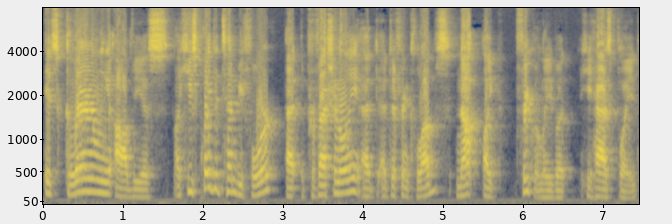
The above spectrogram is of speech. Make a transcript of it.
it's glaringly obvious. Like he's played the 10 before at professionally at, at different clubs, not like frequently, but he has played.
